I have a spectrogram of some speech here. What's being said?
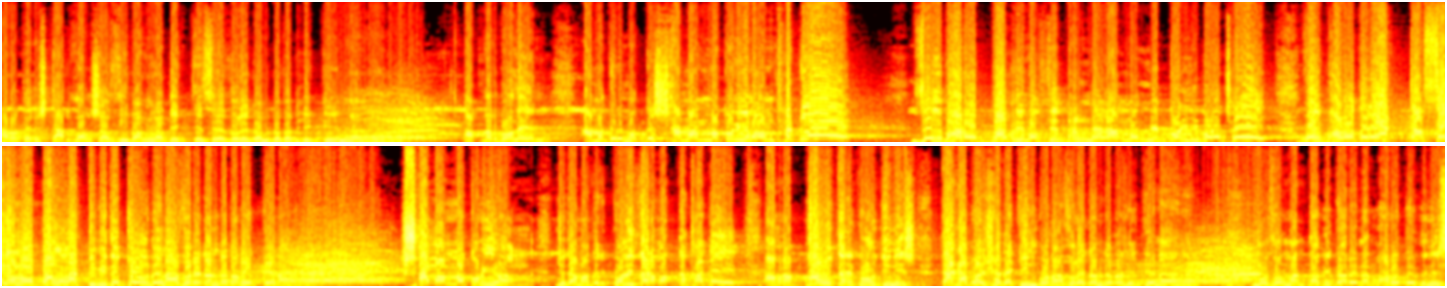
ভারতের স্টার জলসা জি বাংলা দেখতেছে ধরে কোন কথা ঠিক না আপনার বলেন, আমাদের মধ্যে সামান্যতম ইমান থাকলে যে ভারত বাবরি মসজিদ ভাঙ্গা রাম মন্দির তৈরি করেছে, ওই ভারতের একটা চ্যানেলও বাংলা টিভিতে চলবে না ধরে কোন কথা ঠিক না সামান্যতম ইমান যদি আমাদের কলিজার মধ্যে থাকে, আমরা ভারতের কোনো জিনিস টাকা পয়সা দিয়ে কিনবো না, জোরে কোন কথা ঠিক না মুসলমান দাবি করেন আর ভারতের জিনিস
